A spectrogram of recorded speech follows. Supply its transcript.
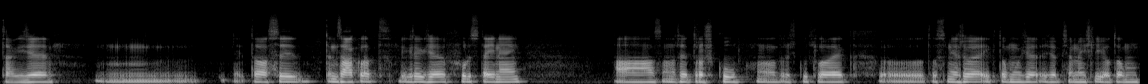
Takže je to asi ten základ, bych řekl, že je furt stejný. A samozřejmě trošku, eh, trošku člověk eh, to směřuje i k tomu, že, že přemýšlí o tom,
